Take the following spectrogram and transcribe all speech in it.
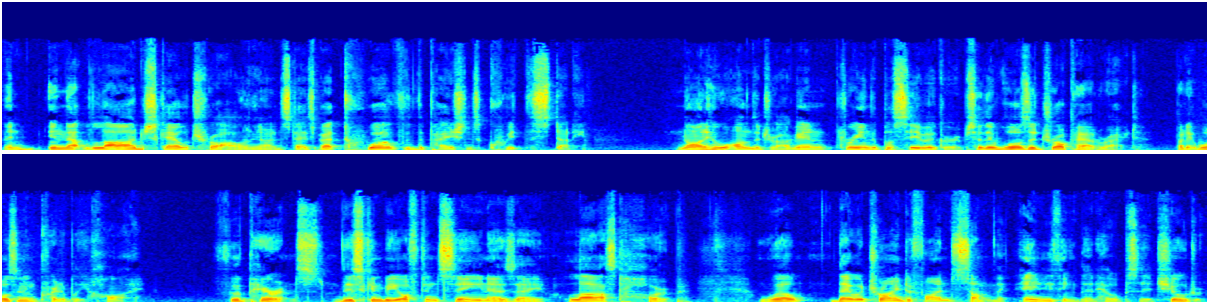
And in that large scale trial in the United States, about 12 of the patients quit the study. Nine who were on the drug and three in the placebo group. So there was a dropout rate, but it wasn't incredibly high. For parents, this can be often seen as a last hope. Well, they were trying to find something, anything that helps their children.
